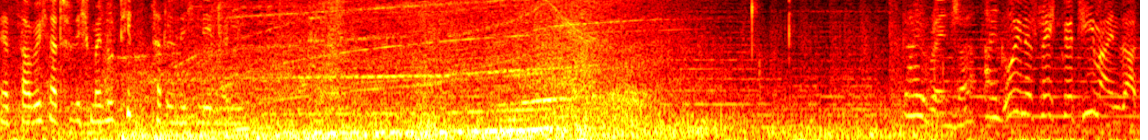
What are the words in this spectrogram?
Jetzt habe ich natürlich meinen Notizzettel nicht neben mir liegen. Sky Ranger, ein Grünes Licht für Teameinsatz.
